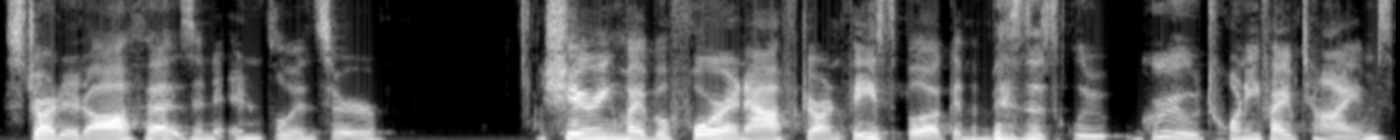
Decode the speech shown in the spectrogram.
Started off as an influencer sharing my before and after on Facebook and the business grew, grew 25 times,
